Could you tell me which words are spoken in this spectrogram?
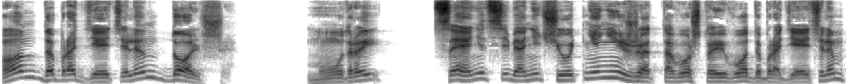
Он добродетелен дольше. Мудрый ценит себя ничуть не ниже от того, что его добродетелям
